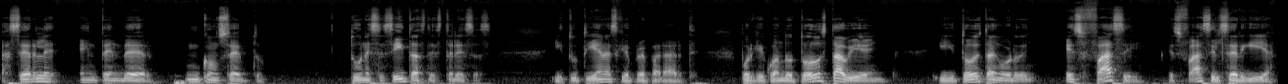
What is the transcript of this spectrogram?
hacerle entender un concepto, tú necesitas destrezas y tú tienes que prepararte. Porque cuando todo está bien y todo está en orden, es fácil, es fácil ser guía.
